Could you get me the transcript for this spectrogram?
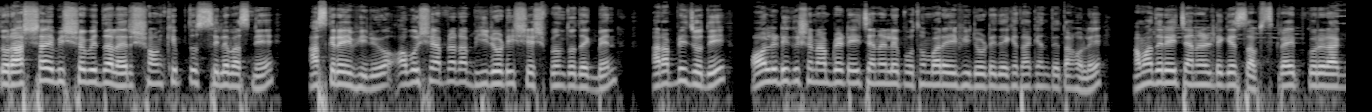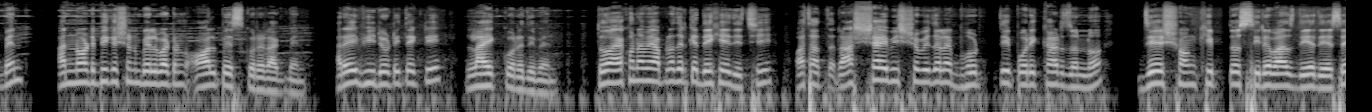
তো রাজশাহী বিশ্ববিদ্যালয়ের সংক্ষিপ্ত সিলেবাস নিয়ে আজকের এই ভিডিও, অবশ্যই আপনারা ভিডিওটি শেষ পর্যন্ত দেখবেন। আর আপনি যদি অল এডুকেশন আপডেট এই চ্যানেলে প্রথমবার এই ভিডিওটি দেখে থাকেন তাহলে আমাদের এই চ্যানেলটিকে সাবস্ক্রাইব করে রাখবেন আর notification bell button all press করে রাখবেন। আর এই ভিডিওটিতে একটি লাইক করে দিবেন। তো এখন আমি আপনাদেরকে দেখিয়ে দিচ্ছি, অর্থাৎ রাজশাহী বিশ্ববিদ্যালয়ে ভর্তি পরীক্ষার জন্য যে সংক্ষিপ্ত সিলেবাস দিয়ে দিয়েছে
